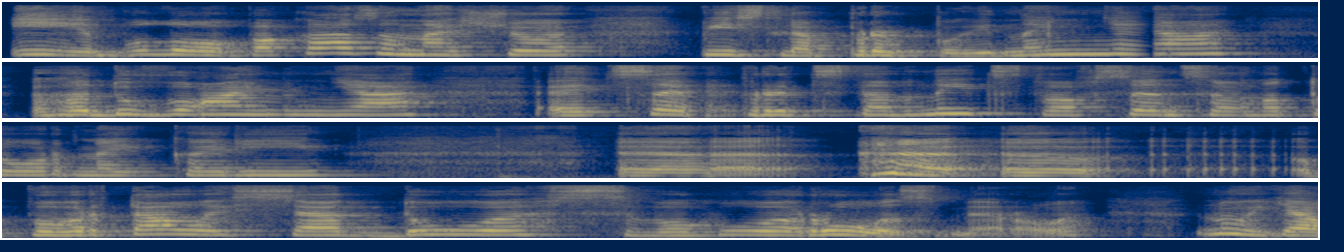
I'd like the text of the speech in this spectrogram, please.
І було показано, що після припинення годування е, це представництво в сенсомоторній корі е, е, поверталися до свого розміру. Ну, я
